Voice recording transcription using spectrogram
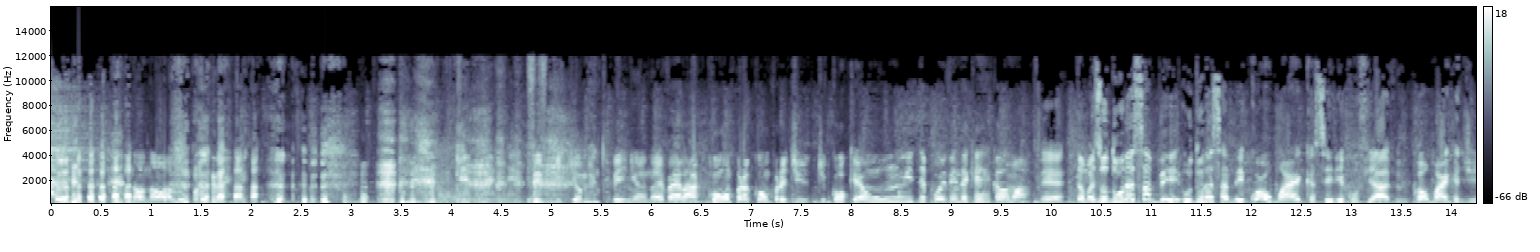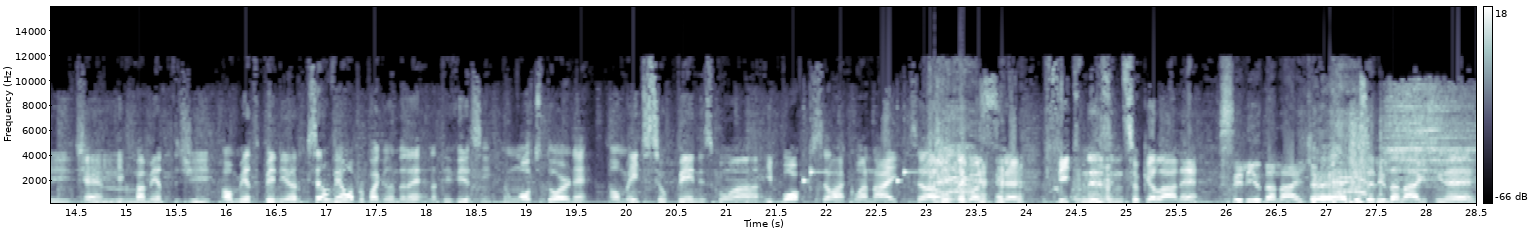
não, não a lupa. Esses kits de aumento peniano. Aí vai lá, compra, compra de, de qualquer um e depois ainda quer reclamar. É. Então, mas o duro é saber. O duro é saber qual marca seria confiável. Qual marca de, de É, equipamento de aumento peniano. Porque você não vê uma propaganda, né? Na TV, assim, num outdoor, né? Aumente seu pênis com a Reebok, sei lá, com a Nike, sei lá, um negócio assim, né? Fitness e não sei o que lá, né? Selinho da Nike, né? É, com o selinho da Nike, assim, né?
